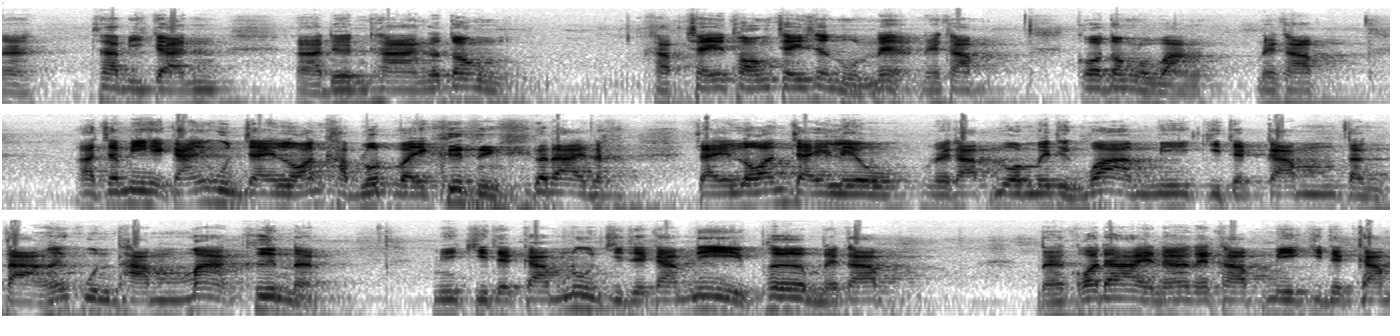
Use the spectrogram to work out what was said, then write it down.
นะถ้ามีการเดินทางก็ต้องขับใช้ท้องใช้ถนนเนี่ยนะครับ ก็ต้องระวังนะครับ อาจจะมีเหตุการณ์ให้คุณใจร้อนขับรถไวขึ้นอย่างนี้ก็ได้นะใจร้อนใจเร็วนะครับ รวมไปถึงว่ามีกิจกรรมต่างๆ ให้คุณทำมากขึ้นน่ะมีกิจกรรมนู่นกิจกรรมนี่เพิ่มนะครับนะก็ได้นะนะครับ มีกิจกรรม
